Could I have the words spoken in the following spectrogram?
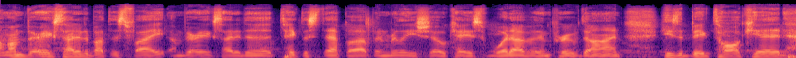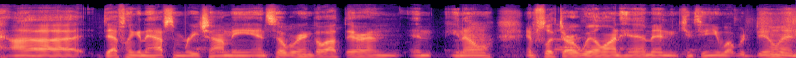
um, I'm very excited about this fight. I'm very excited to take the step up and really showcase what I've improved on. He's a big, tall kid. Uh, definitely going to have some reach on me, and so we're going to go out there and and you know inflict our will on him and continue what we're doing.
